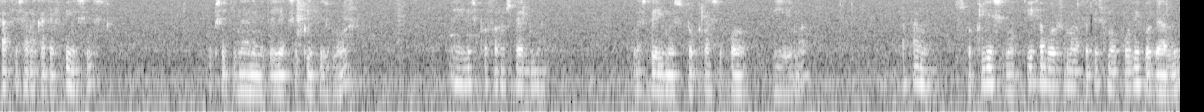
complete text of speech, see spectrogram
κάποιες ανακατευθύνσεις που ξεκινάνε με τη λέξη πληθυσμός. Εμείς προφανώς θέλουμε να στείλουμε στο κλασικό λίμα. Πατάμε στο κλείσιμο ή θα μπορούσαμε να πετήσουμε οπουδήποτε αλλού.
